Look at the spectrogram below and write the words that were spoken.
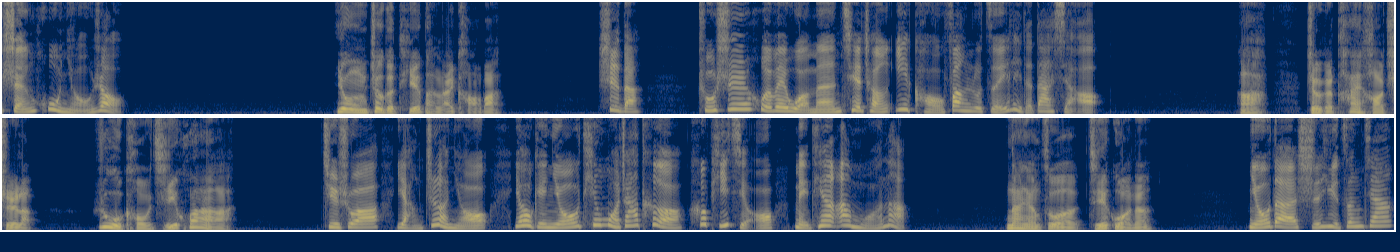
神户牛肉。用这个铁板来烤吧。是的，厨师会为我们切成一口放入嘴里的大小。啊，这个太好吃了，入口即化啊！据说养这牛要给牛听莫扎特、喝啤酒、每天按摩呢。那样做结果呢？牛的食欲增加，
